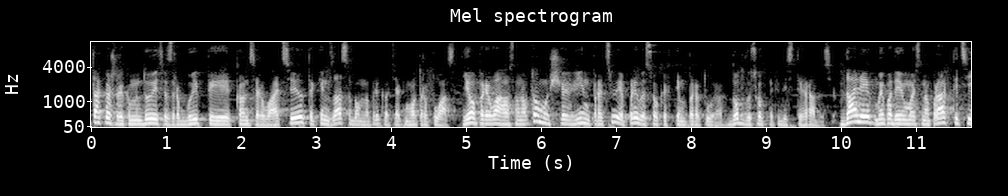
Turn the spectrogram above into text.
також рекомендується зробити консервацію таким засобом, наприклад, як моторпласт. Його перевага основна в тому, що він працює при високих температурах до 250 градусів. Далі ми подивимось на практиці,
